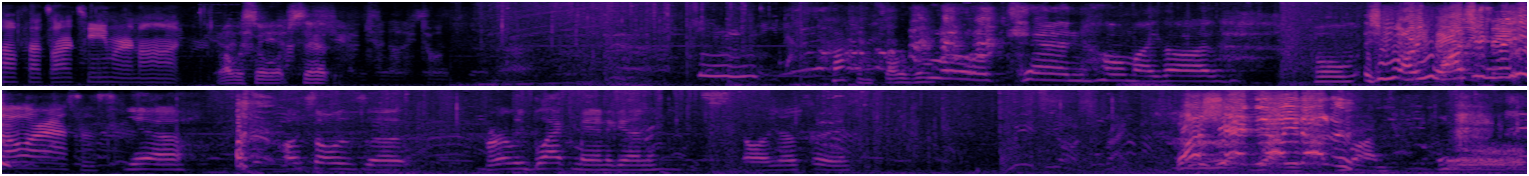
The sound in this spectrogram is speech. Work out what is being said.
tell if that's our team or not. I was so upset. Fucking soldier. Oh, Ken. Oh my god. Oh, you are you watching me? All our asses. Yeah. Also, is a burly black man again. That's all I gotta say. Oh shit! No, you don't. Run.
